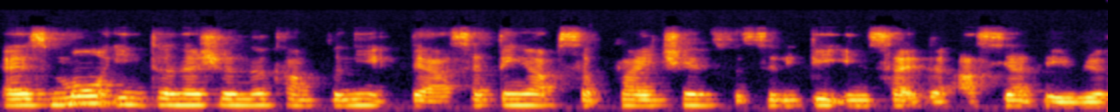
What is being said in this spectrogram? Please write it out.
As more international companies, they are setting up supply chain facility inside the ASEAN area.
